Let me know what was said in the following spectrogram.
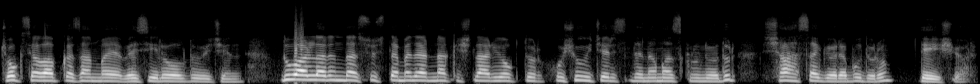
çok sevap kazanmaya vesile olduğu için, duvarlarında süslemeler, nakışlar yoktur, huşu içerisinde namaz kılınıyordur. Şahsa göre bu durum değişiyor.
